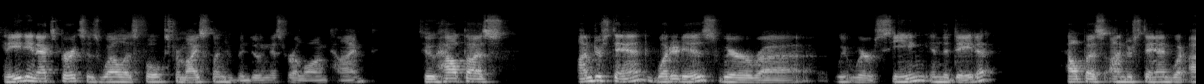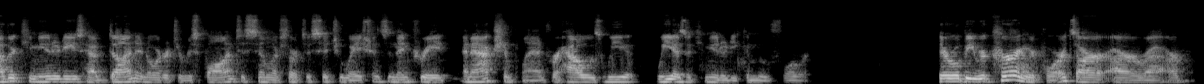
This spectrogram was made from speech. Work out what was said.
Canadian experts as well as folks from Iceland who've been doing this for a long time to help us understand what it is we're, uh, we're seeing in the data help us understand what other communities have done in order to respond to similar sorts of situations, and then create an action plan for how we, we as a community can move forward. There will be recurring reports. Our, our, uh, our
